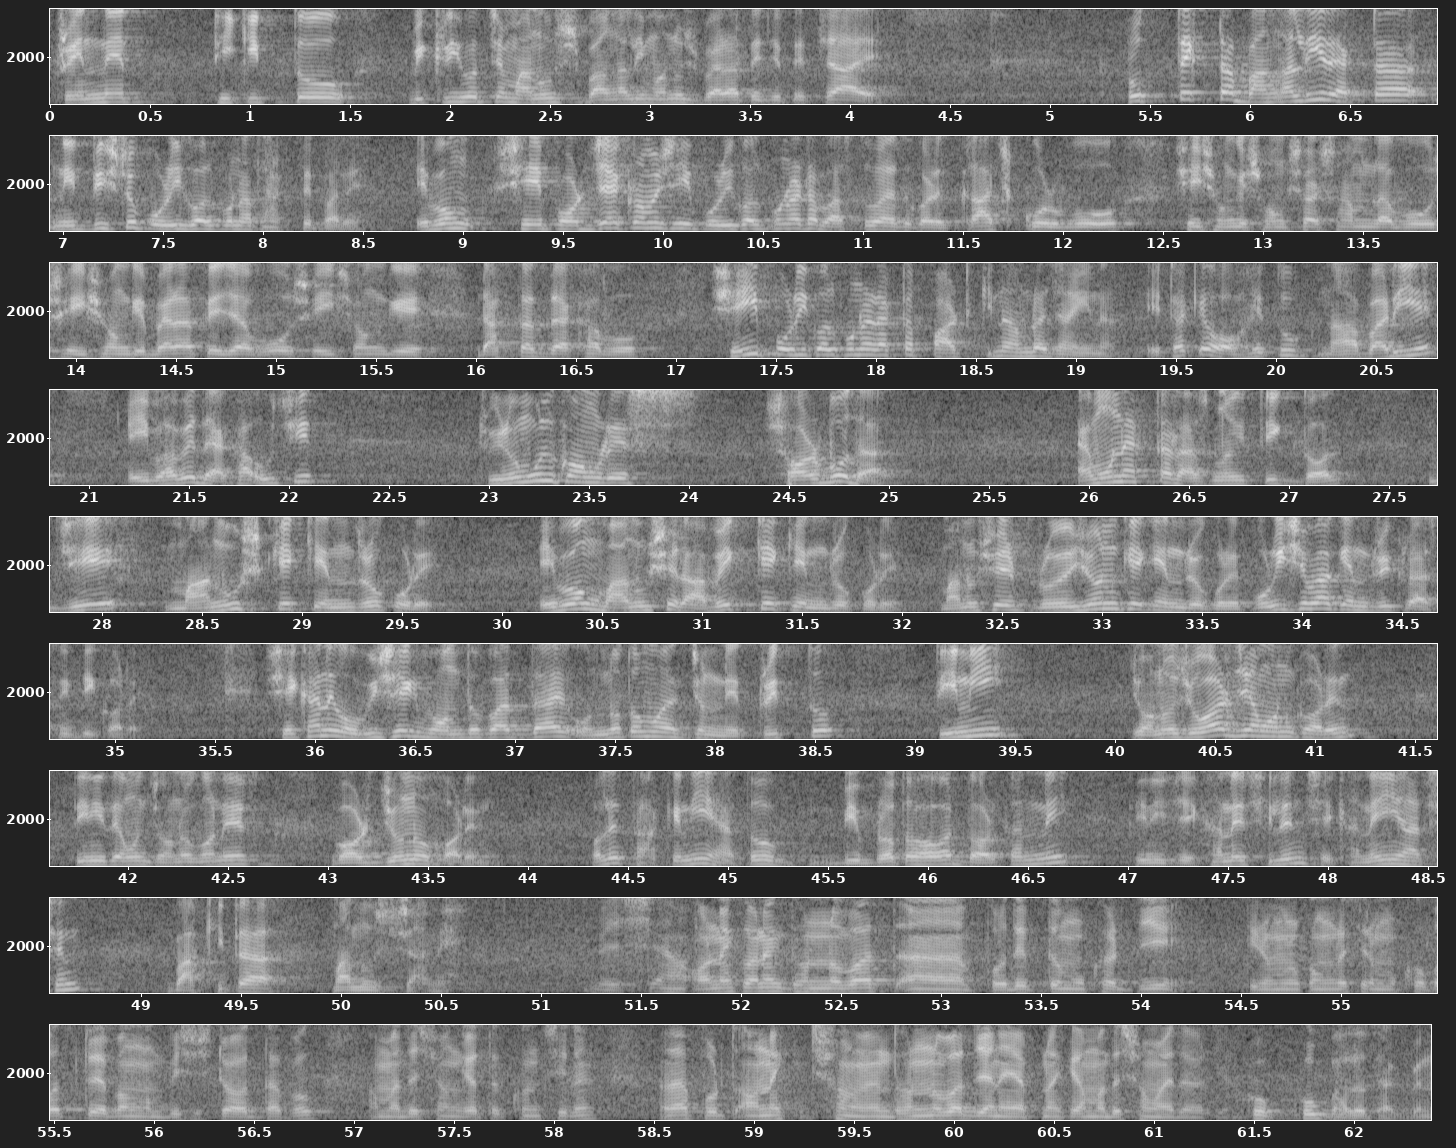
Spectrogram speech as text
ট্রেনের টিকিট তো বিক্রি হচ্ছে মানুষ, বাঙালি মানুষ বেড়াতে যেতে চায়। প্রত্যেকটা বাঙালির একটা নির্দিষ্ট পরিকল্পনা থাকতে পারে এবং সেই পর্যায়ক্রমে সেই পরিকল্পনাটা বাস্তবায়িত করে। কাজ করব, সেই সঙ্গে সংসার সামলাবো, সেই সঙ্গে বেড়াতে যাব, সেই সঙ্গে ডাক্তার দেখাবো। সেই পরিকল্পনার একটা পার্ট কিনা আমরা জানি না। এটাকে অহেতুক না বাড়িয়ে এইভাবে দেখা উচিত। তৃণমূল কংগ্রেস সর্বদা এমন একটা রাজনৈতিক দল যে মানুষকে কেন্দ্র করে এবং মানুষের আবেগকে কেন্দ্র করে, মানুষের প্রয়োজনকে কেন্দ্র করে, পরিষেবা কেন্দ্রিক রাজনীতি করে। সেখানে অভিষেক বন্দ্যোপাধ্যায় অন্যতম একজন নেতৃত্ব। তিনি জনজোয়ার যেমন করেন তিনি তেমন জনগণের গর্জনও করেন। ফলে তাকে নিয়ে এত বিব্রত হওয়ার দরকার নেই। তিনি যেখানে ছিলেন সেখানেই আছেন বাকিটা মানুষ জানে। বেশ অনেক অনেক ধন্যবাদ প্রদীপ্ত মুখার্জি তৃণমূল কংগ্রেসের মুখপাত্র এবং বিশিষ্ট অধ্যাপক আমাদের সঙ্গে এতক্ষণ ছিলেন। অনেক ধন্যবাদ জানাই আপনাকে আমাদের সময় দেওয়ার জন্য। খুব খুব ভালো থাকবেন।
